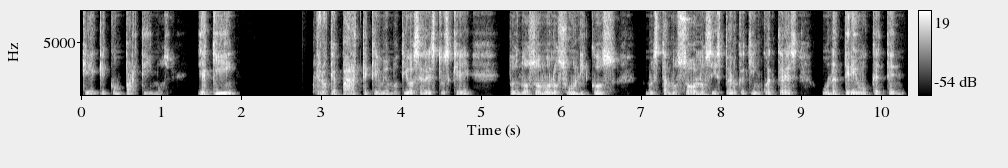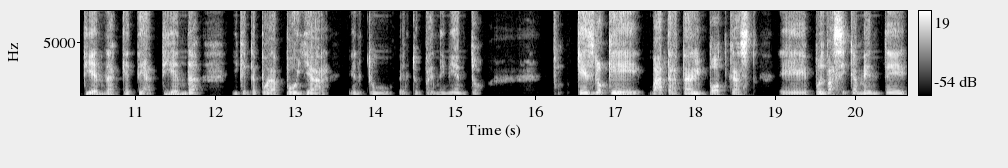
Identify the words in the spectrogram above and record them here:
que, que compartimos. Y aquí creo que parte que me motiva a hacer esto es que pues no somos los únicos, no estamos solos y espero que aquí encuentres una tribu que te entienda, que te atienda y que te pueda apoyar en tu, en tu emprendimiento. ¿Qué es lo que va a tratar el podcast? Eh, pues básicamente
